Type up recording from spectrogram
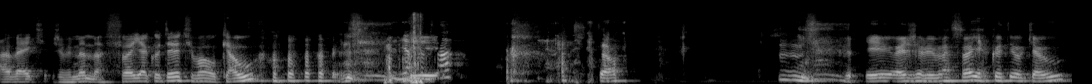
avec, j'avais même ma feuille à côté, tu vois, au cas où. dire comme ça? Et ouais, j'avais ma feuille à côté au cas où.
